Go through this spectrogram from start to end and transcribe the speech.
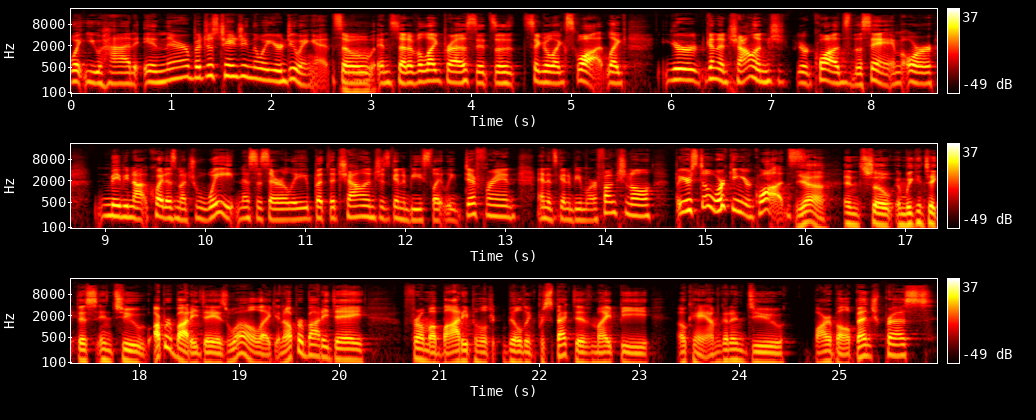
what you had in there, but just changing the way you're doing it. So mm-hmm. instead of a leg press, it's a single leg squat. Like you're going to challenge your quads the same, or maybe not quite as much weight necessarily, but the challenge is going to be slightly different and it's going to be more functional, but you're still working your quads. Yeah. And so, and we can take this into upper body day as well. Like an upper body day from a bodybuilding perspective might be okay, I'm going to do barbell bench press,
